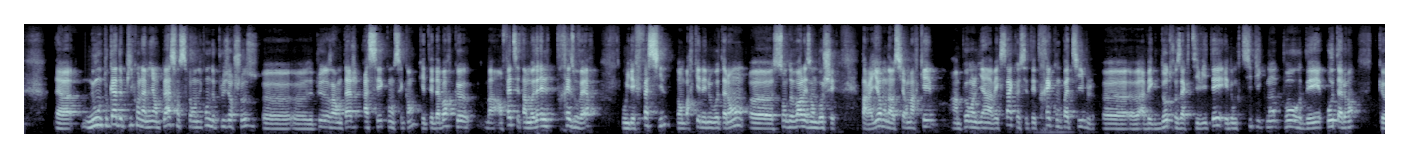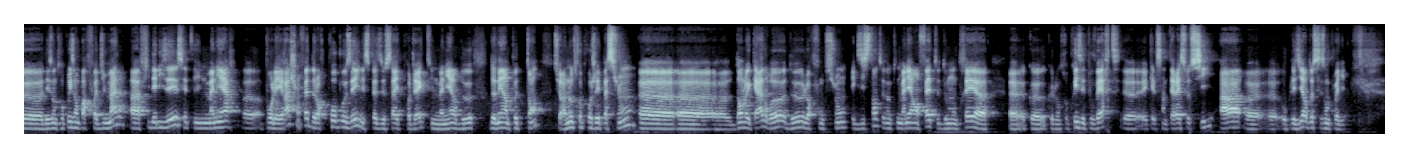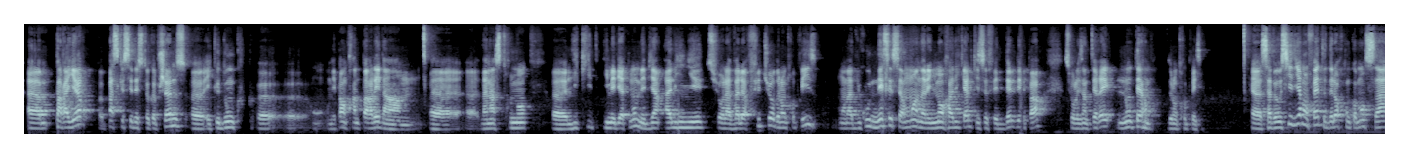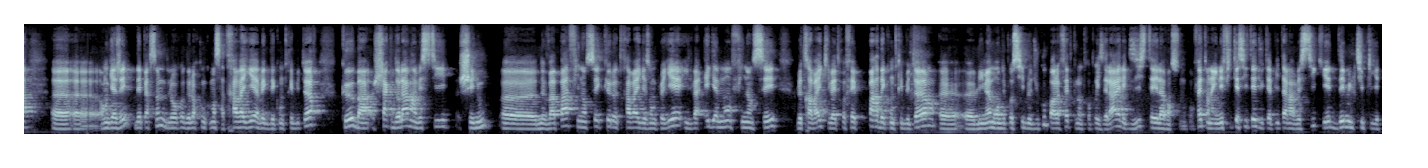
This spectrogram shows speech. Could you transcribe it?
Euh, nous, en tout cas, depuis qu'on l'a mis en place, on s'est rendu compte de plusieurs choses, euh, euh, de plusieurs avantages assez conséquents, qui étaient d'abord que, bah, en fait, c'est un modèle très ouvert où il est facile d'embarquer des nouveaux talents euh, sans devoir les embaucher. Par ailleurs, on a aussi remarqué un peu en lien avec ça, que c'était très compatible euh, avec d'autres activités. Et donc, typiquement, pour des hauts talents que des entreprises ont parfois du mal à fidéliser, c'était une manière euh, pour les RH, en fait, de leur proposer une espèce de side project, une manière de donner un peu de temps sur un autre projet passion euh, euh dans le cadre de leur fonction existante. Et donc, une manière, en fait, de montrer euh, euh, que, l'entreprise est ouverte et qu'elle s'intéresse aussi au plaisir de ses employés. Euh, par ailleurs, parce que c'est des stock options euh, et que donc euh, on n'est pas en train de parler d'un d'un instrument liquide immédiatement, mais bien aligné sur la valeur future de l'entreprise, on a du coup nécessairement un alignement radical qui se fait dès le départ sur les intérêts long terme de l'entreprise. Euh, ça veut aussi dire en fait, dès lors qu'on commence à euh, euh, engager des personnes, dès lors, qu'on commence à travailler avec des contributeurs, que bah, chaque dollar investi chez nous euh, ne va pas financer que le travail des employés, il va également financer le travail qui va être fait par des contributeurs, euh, lui-même rendu possible du coup par le fait que l'entreprise est là, elle existe et elle avance. Donc en fait, on a une efficacité du capital investi qui est démultipliée.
